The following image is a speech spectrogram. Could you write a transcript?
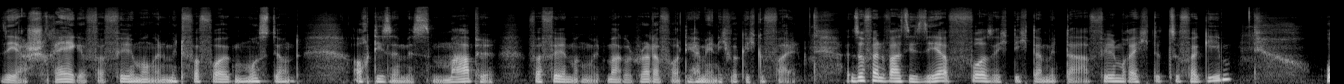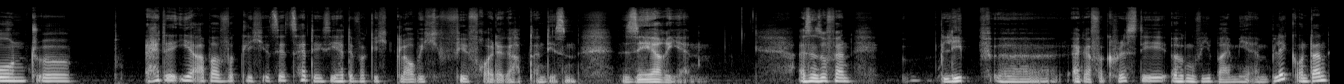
sehr schräge Verfilmungen mitverfolgen musste und auch diese Miss Marple-Verfilmung mit Margaret Rutherford, die haben ihr nicht wirklich gefallen. Insofern war sie sehr vorsichtig damit, da Filmrechte zu vergeben und äh, hätte ihr aber wirklich, jetzt hätte sie hätte wirklich, glaube ich, viel Freude gehabt an diesen Serien. Also insofern blieb äh, Agatha Christie irgendwie bei mir im Blick. Und dann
